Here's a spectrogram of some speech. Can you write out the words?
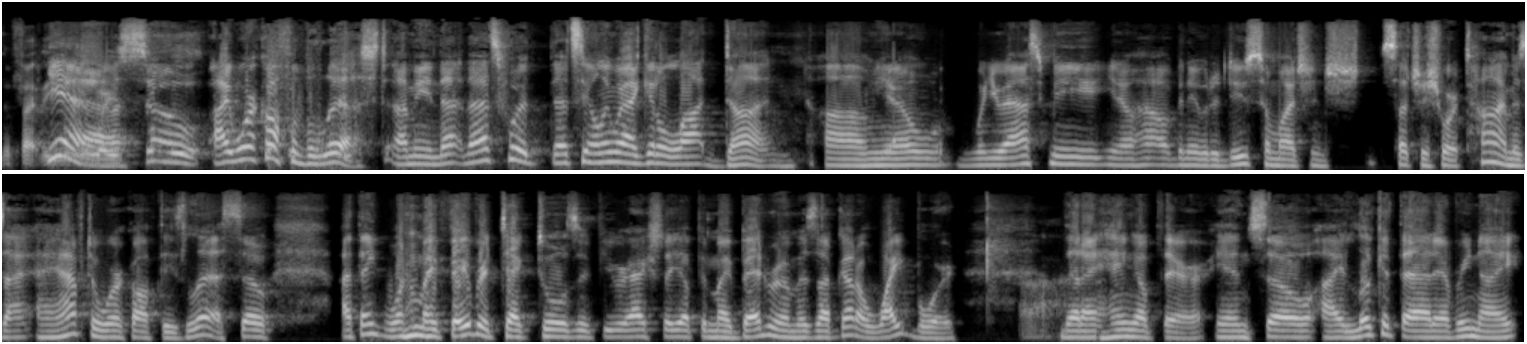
The fact that yeah always- so i work off of a list. I mean that that's what that's the only way i get a lot done. Um, you know when you ask me you know how i've been able to do so much in sh- such a short time is I, I, have to work off these lists. So i think one of my favorite tech tools if you're actually up in my bedroom is i've got a whiteboard ah. that i hang up there. And so i look at that every night.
